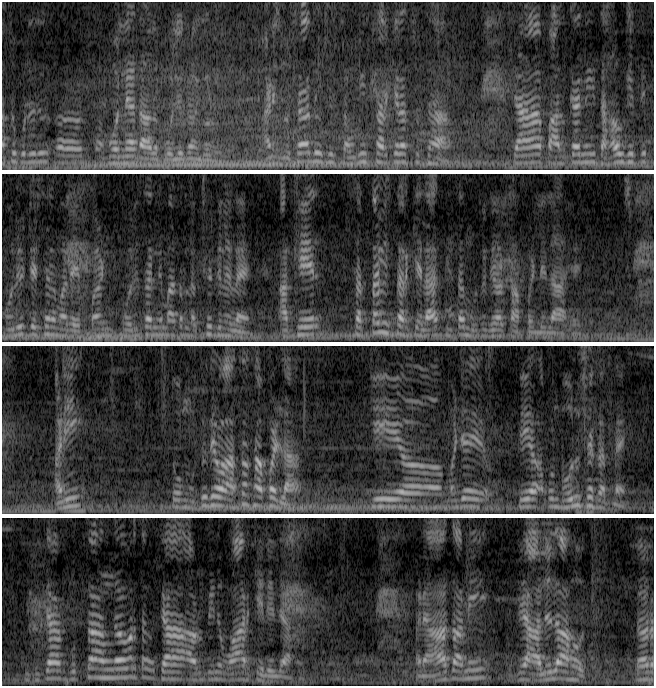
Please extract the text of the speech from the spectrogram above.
असं कुठेतरी बोलण्यात आलं पोलिसांकडून. आणि दुसऱ्या दिवशी सव्वीस तारखेला सुद्धा त्या पालकांनी धाव घेतली पोलीस स्टेशनमध्ये पण पोलिसांनी मात्र लक्ष दिलं नाही. अखेर सत्तावीस तारखेला तिचा मृतदेह सापडलेला आहे. आणि तो मृतदेह असा सापडला की म्हणजे ते आपण बोलू शकत नाही. की तिच्या गुप्त अंगावर त्या आरोपीने वार केलेले आहेत आणि आज आम्ही जे आलेलो आहोत तर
